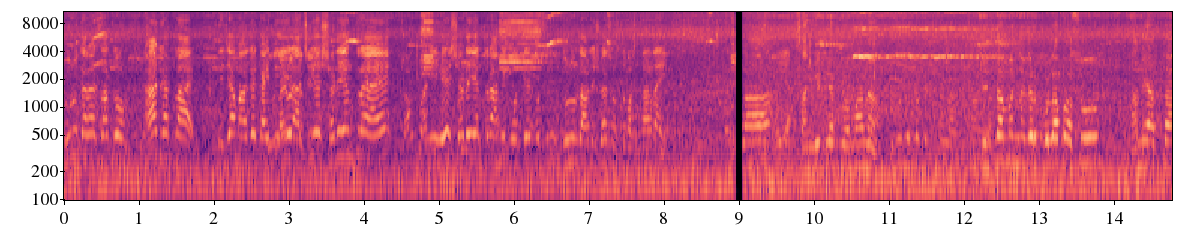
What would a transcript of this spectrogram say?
सुरू करायचा जो घाट घातला आहे त्याच्यामागे काहीतरी राजकीय षडयंत्र आहे. आणि हे षडयंत्र आम्ही कोणत्याही परिस्थितीत उधळून लावल्याशिवाय स्वस्त बसणार नाही. सांगितल्याप्रमाणे चिंतामण नगर पुलापासून आम्ही आता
